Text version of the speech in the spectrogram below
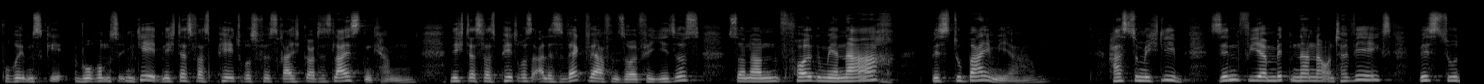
worum es ihm geht. Nicht das, was Petrus fürs Reich Gottes leisten kann. Nicht das, was Petrus alles wegwerfen soll für Jesus, sondern folge mir nach, bist du bei mir. Hast du mich lieb? Sind wir miteinander unterwegs? Bist du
